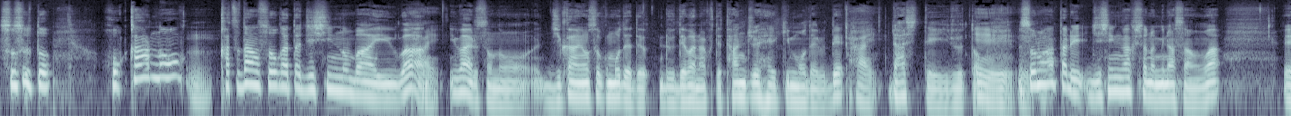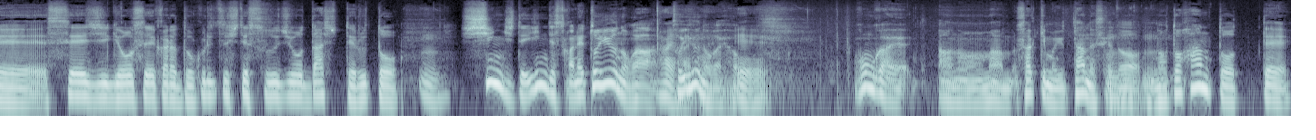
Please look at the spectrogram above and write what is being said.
そうすると他の活断層型地震の場合は、はい、いわゆるその時間予測モデルではなくて単純平均モデルで出していると、はいそのあたり地震学者の皆さんはえー、政治行政から独立して数字を出してると、信じていいんですかね？というのが、というのがよ、えー、今回あの、まあ、さっきも言ったんですけど能登、うんうん、半島っって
